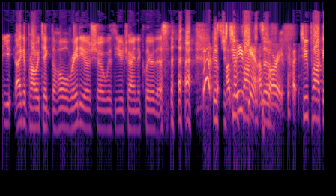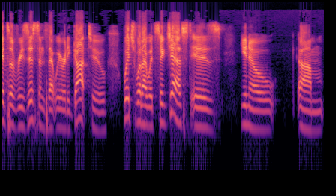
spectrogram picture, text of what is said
you, I could probably take the whole radio show with you trying to clear this because there's Uh, two pockets. Of two pockets of resistance that we already got to. Which what I would suggest is, you know, um,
